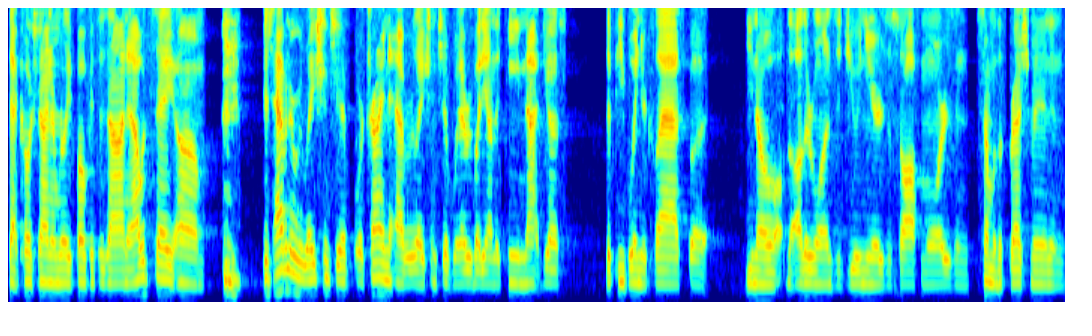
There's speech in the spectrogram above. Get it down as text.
that Coach Dinan really focuses on. And I would say um, just having a relationship or trying to have a relationship with everybody on the team, not just the people in your class, but you know the other ones, the juniors, the sophomores, and some of the freshmen and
